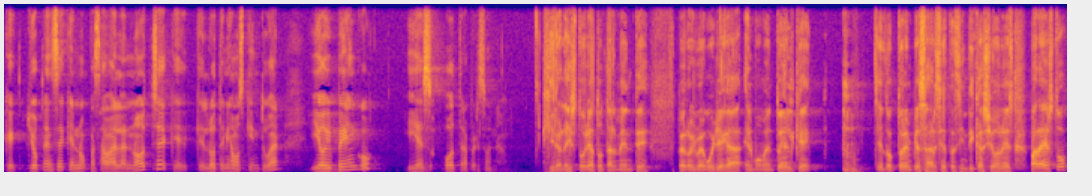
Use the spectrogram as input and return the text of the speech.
que yo pensé que no pasaba la noche, que, que lo teníamos que intubar, y hoy vengo y es otra persona. gira la historia totalmente, pero luego llega el momento en el que el doctor empieza a dar ciertas indicaciones. Para esto,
